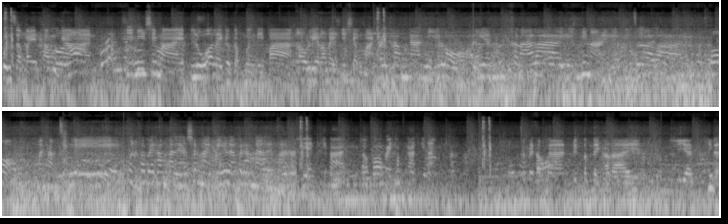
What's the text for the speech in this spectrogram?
คุณจะไปทำงานที่นี่ใช่ไหมรู้อะไรเกี่ยวกับเมืองนี้บ้าง เราเรียนอะไรที่เชียงใหม่ไปทำงานนี้หรอ เรียนคณะอะไรเรียนที่ไหนเรียนฟิเจอร์อะไรก็มันทำ GPA เหมือนเคยไปทำมาแล้วใช่ไหมปีที่แล้วไปทำงานอะไรมาเรียนที่ไหนแล้วก็ไปทำงานที่ไหนคะจะไปทำงานเป็นตำแหน่งอะไร เรียนที่ไหน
